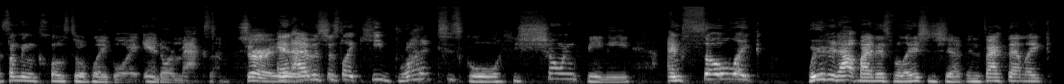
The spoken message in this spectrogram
something close to a Playboy and or Maxim. sure. Yeah, And. I was just like, he brought it to school. He's showing Feeny. I'm so like weirded out by this relationship. In fact, that like,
